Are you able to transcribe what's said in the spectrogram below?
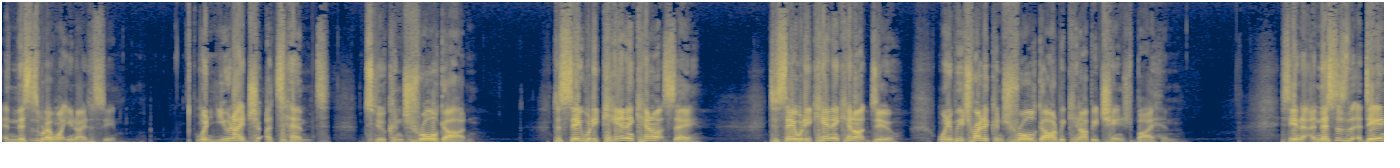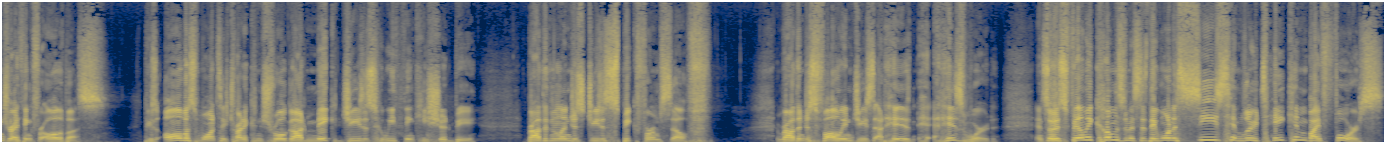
And this is what I want you and I to see. When you and I ch- attempt to control God, to say what he can and cannot say, to say what he can and cannot do, when we try to control God, we cannot be changed by him. See, and, and this is a danger, I think, for all of us. Because all of us want to try to control God, make Jesus who we think he should be, rather than letting just Jesus speak for himself. And rather than just following Jesus at his, at his word. And so his family comes to him and says they want to seize him, literally take him by force.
